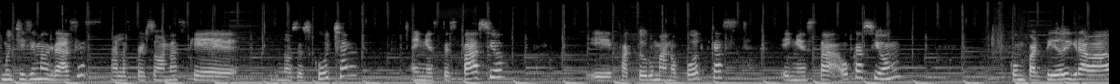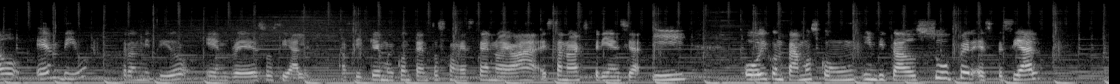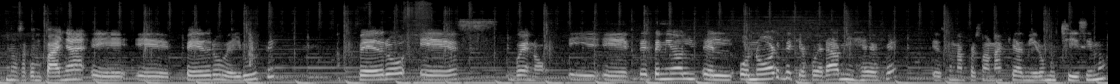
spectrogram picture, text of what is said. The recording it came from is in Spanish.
Muchísimas gracias a las personas que nos escuchan en este espacio, eh, Factor Humano Podcast. En esta ocasión, compartido y grabado en vivo, transmitido en redes sociales. Así que muy contentos con esta nueva, esta nueva experiencia. Y hoy contamos con un invitado súper especial. Nos acompaña eh, eh, Pedro Beirute. Pedro es bueno, he tenido el, honor de que fuera mi jefe. Es una persona que admiro muchísimo.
